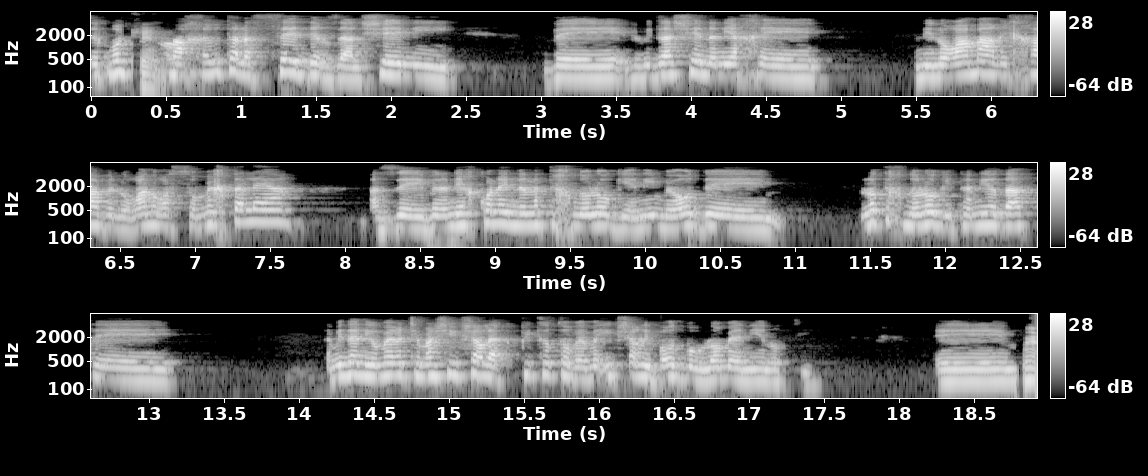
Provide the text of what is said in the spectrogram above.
זה כמו כן. האחריות על הסדר זה על שלי, ו, ובגלל שנניח אה, אני נורא מעריכה ונורא נורא סומכת עליה, אז אה, ונניח כל העניין הטכנולוגי, אני מאוד, אה, לא טכנולוגית, אני יודעת תמיד אני אומרת שמה שאי אפשר להקפיץ אותו ואי אפשר לבעוט בו הוא לא מעניין אותי. אמ,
